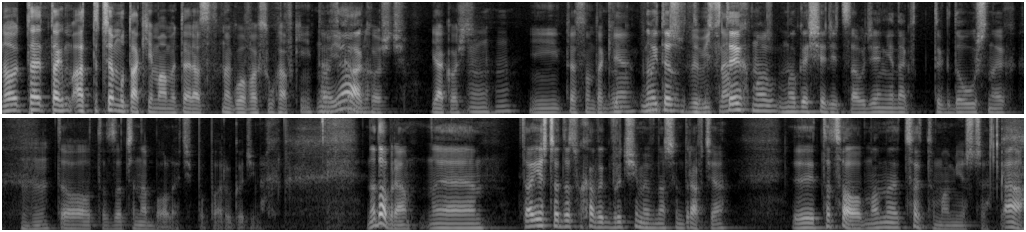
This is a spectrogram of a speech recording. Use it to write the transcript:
No te, tak, a te, czemu takie mamy teraz na głowach słuchawki? No z kablem? jakość. Jakość. Mhm. I te są takie No i też w, w wybitne? tych mo mogę siedzieć cały dzień, jednak w tych dousznych Mhm. to, to zaczyna boleć po paru godzinach. No dobra, e, to jeszcze do słuchawek wrócimy w naszym drafcie. Y, to co, mamy, co tu mam jeszcze? A,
